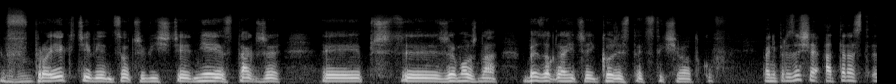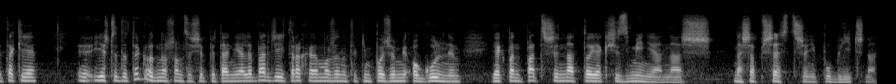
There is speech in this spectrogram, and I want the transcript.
w projekcie, więc oczywiście nie jest tak, że, przy- że można bez ograniczeń korzystać z tych środków. Panie prezesie, a teraz takie y, jeszcze do tego odnoszące się pytanie, ale bardziej trochę może na takim poziomie ogólnym. Jak pan patrzy na to, jak się zmienia nasz, nasza przestrzeń publiczna,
